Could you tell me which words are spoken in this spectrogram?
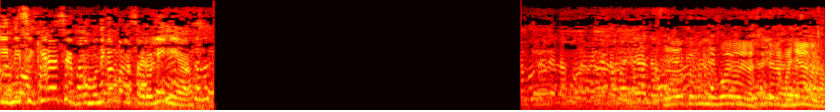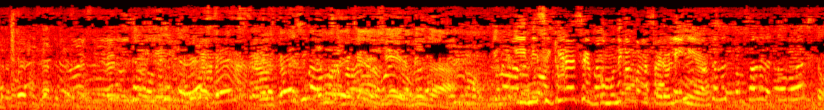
Y ni siquiera se comunican con las aerolíneas. Sí, yo perdí mi vuelo de las 7 de la mañana. Y ni siquiera se comunican con las aerolíneas. ¿Es responsable de todo esto?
